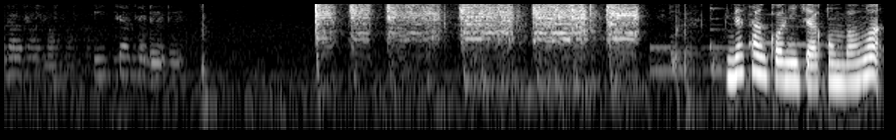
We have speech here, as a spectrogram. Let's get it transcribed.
みずきのみーチャンネル皆さんこんにちはこんばんは。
